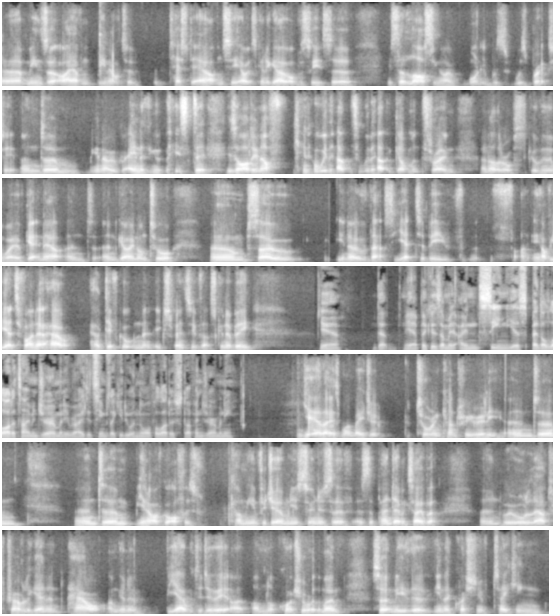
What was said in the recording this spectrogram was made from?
uh, means that I haven't been able to test it out and see how it's going to go. Obviously, it's uh, it's the last thing I wanted was was Brexit, and um, you know anything is is hard enough, you know, without without the government throwing another obstacle in the way of getting out and and going on tour. Um, so you know that's yet to be. I've yet to find out how how difficult and expensive that's going to be. Yeah, that yeah, because I mean, I've seen you spend a lot of time in Germany, right? It seems like you do an awful lot of stuff in Germany. Yeah, that is my major touring country, really, and um, and um, you know I've got offers coming in for Germany as soon as the as the pandemic's over, and we're all allowed to travel again. And how I'm going to be able to do it, I, I'm not quite sure at the moment. Certainly, the you know question of taking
